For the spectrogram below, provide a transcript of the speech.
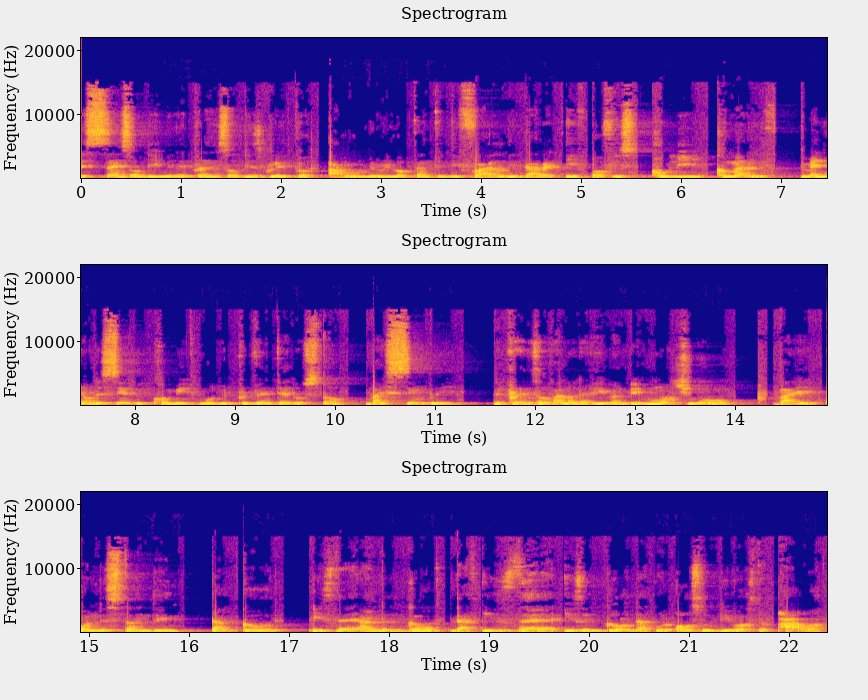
the sense of the immediate presence of this great God, I will be reluctant to defile the directive of His holy command. Many of the sins we commit will be prevented or stopped by simply the presence of another human being, much more by understanding that God is there. And the God that is there is a God that will also give us the power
